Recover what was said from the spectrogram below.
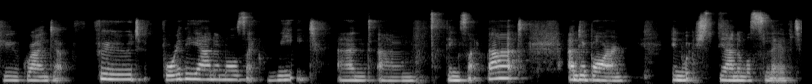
to grind up food for the animals, like wheat and um, things like that, and a barn in which the animals lived.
